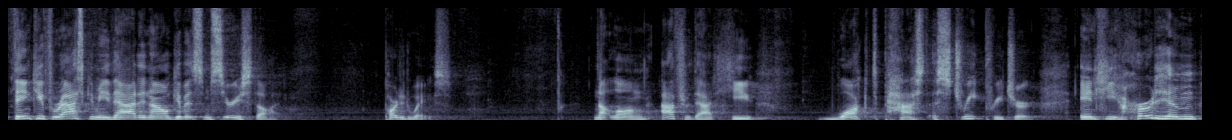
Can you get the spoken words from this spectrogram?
Thank you for asking me that, and I'll give it some serious thought. Parted ways. Not long after that, he walked past a street preacher and he heard him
